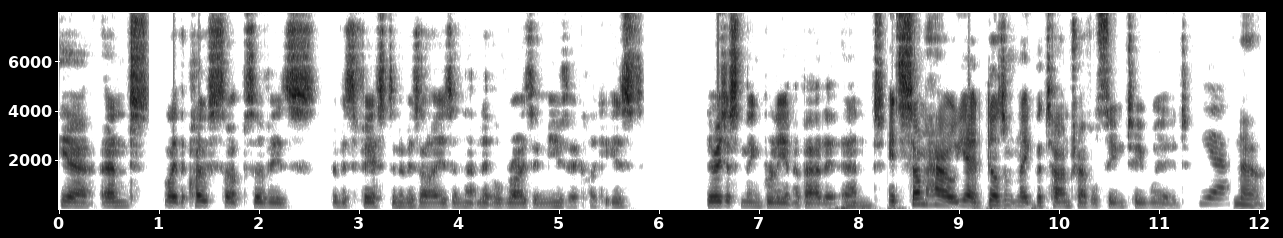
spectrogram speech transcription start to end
Yeah, and like the close-ups of his of his fist and of his eyes and that little rising music, like it is. There is just something brilliant about it, and it somehow, yeah, doesn't make the time travel seem too weird. Yeah. No,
